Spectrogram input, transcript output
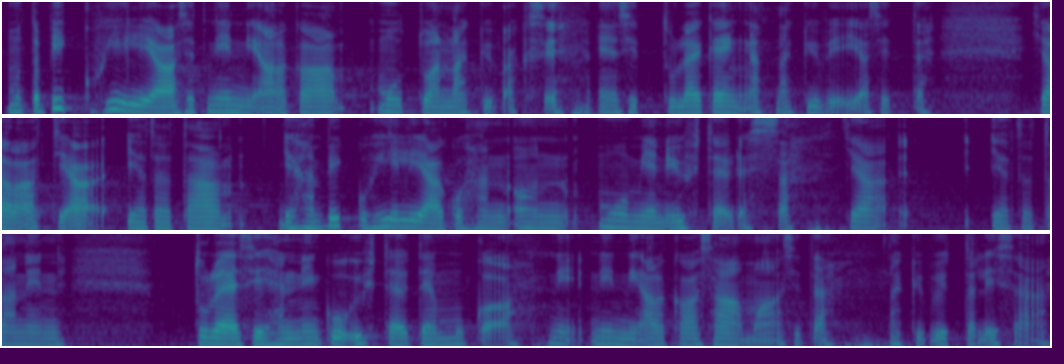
mutta pikkuhiljaa sitten Ninni alkaa muuttua näkyväksi. Ensin tulee kengät näkyviin ja sitten jalat ja, ja, tota, ja hän pikkuhiljaa, kun hän on muumien yhteydessä ja, ja tota, niin, tulee siihen niin kuin yhteyteen mukaan, niin Ninni alkaa saamaan sitä näkyvyyttä lisää.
